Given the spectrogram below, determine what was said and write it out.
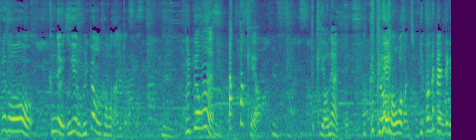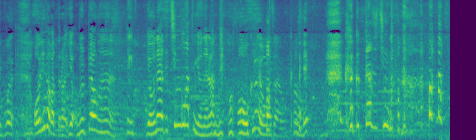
그래서 근데 의외로 물병은 그런 건 아니더라고요. 음. 물병은 딱딱해요. 특히 연애할 때. 그, 그런 경우가 많죠. 연애할 때 뭐, 어디서 봤더라? 여- 물병은 되게 연애할 때 친구 같은 연애를 한대요. 어 그래요 맞아요. 근데 그냥 끝까지 친구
